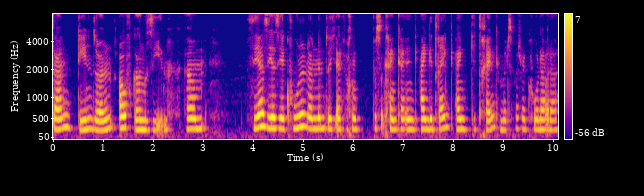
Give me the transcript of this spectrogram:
dann den Sonnenaufgang sehen. Ähm, sehr, sehr, sehr cool. Dann nimmt euch einfach ein bisschen kein, kein, ein Getränk, ein Getränk mit, zum Beispiel Cola oder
